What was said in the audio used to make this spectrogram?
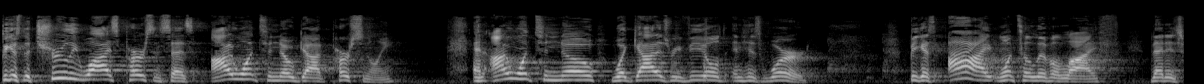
Because the truly wise person says, I want to know God personally, and I want to know what God has revealed in His Word. Because I want to live a life that is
